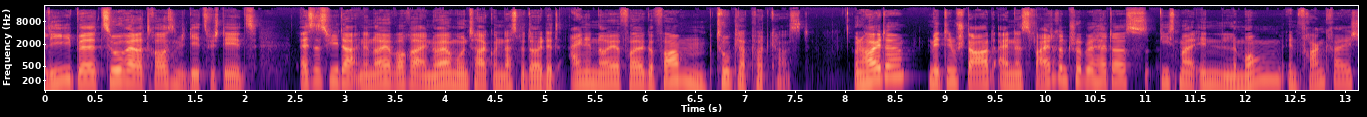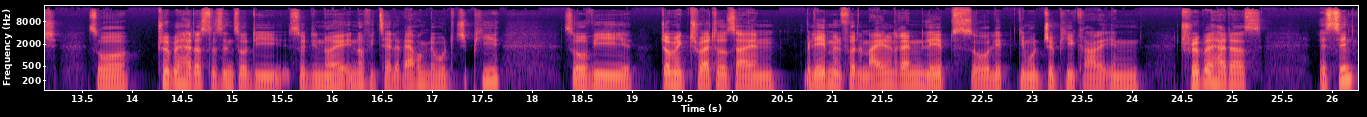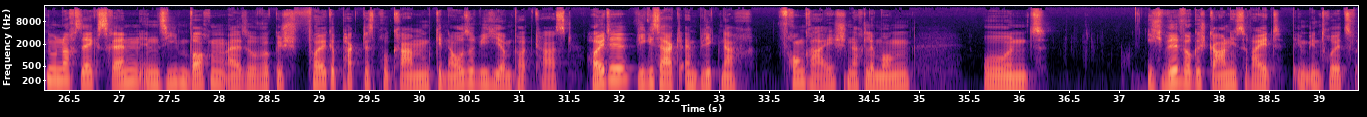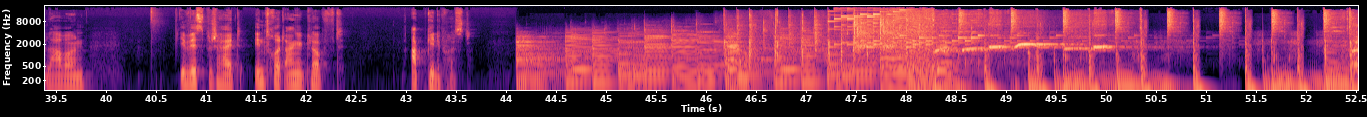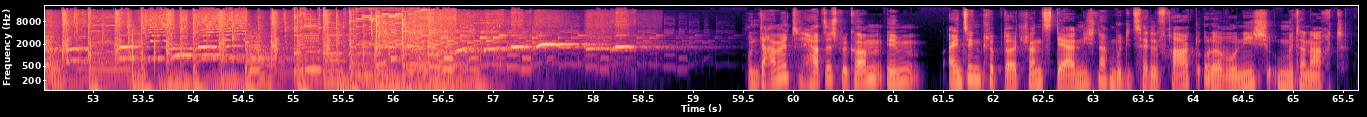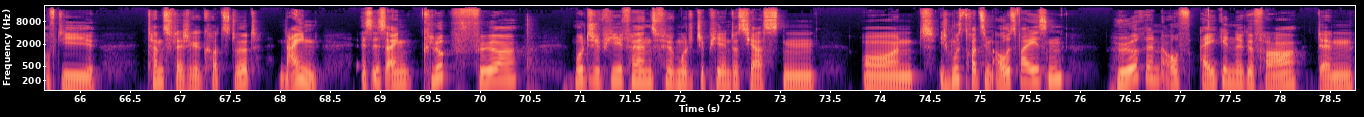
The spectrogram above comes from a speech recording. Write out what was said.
Liebe Zuhörer da draußen, wie geht's, wie steht's? Es ist wieder eine neue Woche, ein neuer Montag und das bedeutet eine neue Folge vom Two Club Podcast. Und heute mit dem Start eines weiteren Tripleheaders, diesmal in Le Mans in Frankreich. So Tripleheaders, das sind so die, so die neue inoffizielle Währung der MotoGP. So wie Dominic Toretto sein Leben in Viertelmeilenrennen lebt, so lebt die MotoGP gerade in Tripleheaders. Es sind nur noch sechs Rennen in sieben Wochen, also wirklich vollgepacktes Programm, genauso wie hier im Podcast. Heute, wie gesagt, ein Blick nach Frankreich, nach Le Mans. Und ich will wirklich gar nicht so weit im Intro jetzt labern. Ihr wisst Bescheid, Intro hat angeklopft. Ab geht die Post. Und damit herzlich willkommen im einzigen Club Deutschlands, der nicht nach Mutti-Zettel fragt oder wo nicht um Mitternacht auf die Tanzfläche gekotzt wird. Nein, es ist ein Club für MotoGP-Fans, für MotoGP-Enthusiasten. Und ich muss trotzdem ausweisen, hören auf eigene Gefahr, denn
